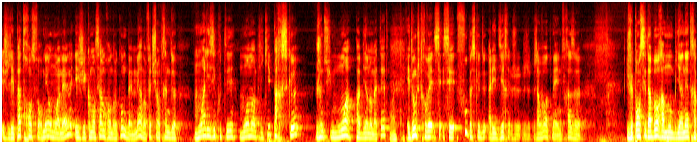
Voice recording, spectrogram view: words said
je l'ai pas transformé en moi-même. Et j'ai commencé à me rendre compte, ben merde, en fait, je suis en train de moins les écouter, moins m'impliquer parce que je ne suis moi pas bien dans ma tête. Ouais, Et donc je trouvais, c'est c'est fou parce que, de, allez dire, je- je- j'invente, mais une phrase. euh, Je vais penser d'abord à mon bien-être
